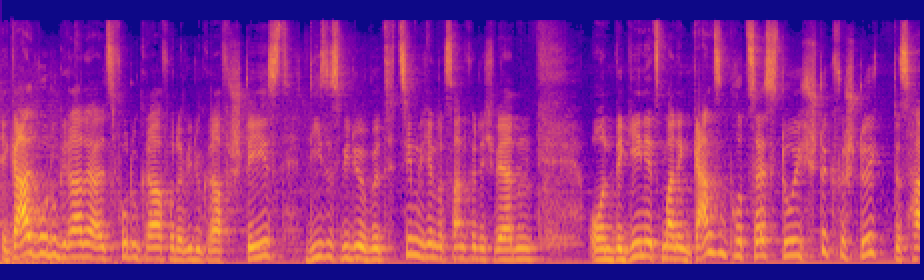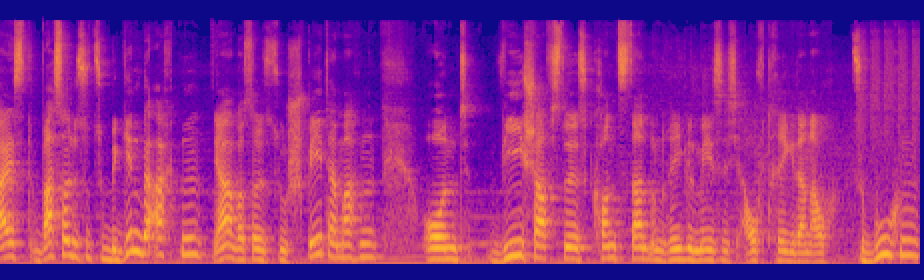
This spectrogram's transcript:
Egal, wo du gerade als Fotograf oder Videograf stehst, dieses Video wird ziemlich interessant für dich werden. Und wir gehen jetzt mal den ganzen Prozess durch, Stück für Stück. Das heißt, was solltest du zu Beginn beachten? Ja, was solltest du später machen? Und wie schaffst du es, konstant und regelmäßig Aufträge dann auch zu buchen?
